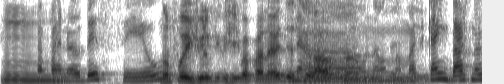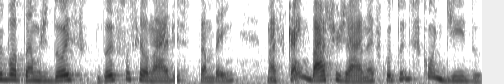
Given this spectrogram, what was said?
Hum. Papai Noel desceu. Não foi Júlio que se vestiu de Papai Noel e desceu não, lá. Não, não, não. entendi. Mas cá embaixo nós botamos dois, dois funcionários também. Mas cá embaixo já, né? Ficou tudo escondido.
